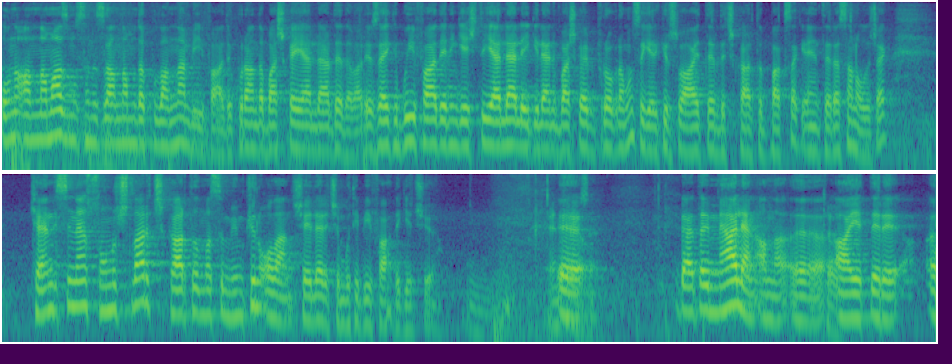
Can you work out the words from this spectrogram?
Onu anlamaz mısınız anlamında kullanılan bir ifade. Kur'an'da başka yerlerde de var. Özellikle bu ifadenin geçtiği yerlerle ilgili hani başka bir program olsa gerekirse o ayetleri de çıkartıp baksak enteresan olacak. Kendisinden sonuçlar çıkartılması mümkün olan şeyler için bu tip ifade geçiyor. Enteresan. Ben tabii mealen anla, e, Tabii. ayetleri e,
